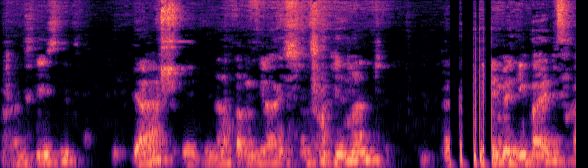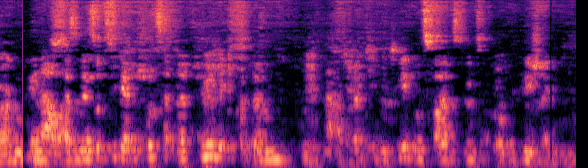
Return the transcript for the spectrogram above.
anschließend? Ja, die Nachbarin gleich. Und schon jemand? Dann nehmen wir die beiden Fragen. Genau, also der subsidiäre Schutz hat natürlich ähm, eine Attraktivität und zwar, dass wir uns auf europäischer Ebene.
